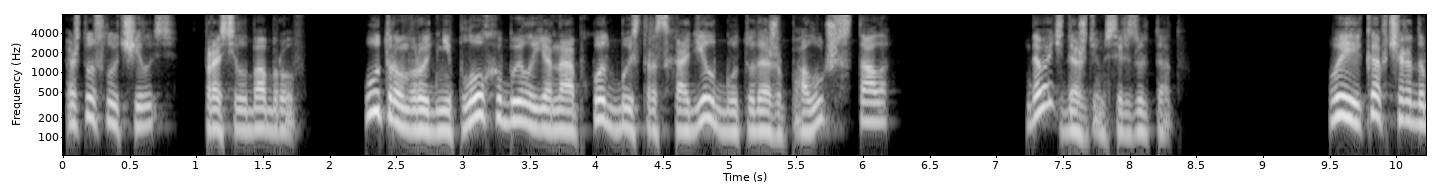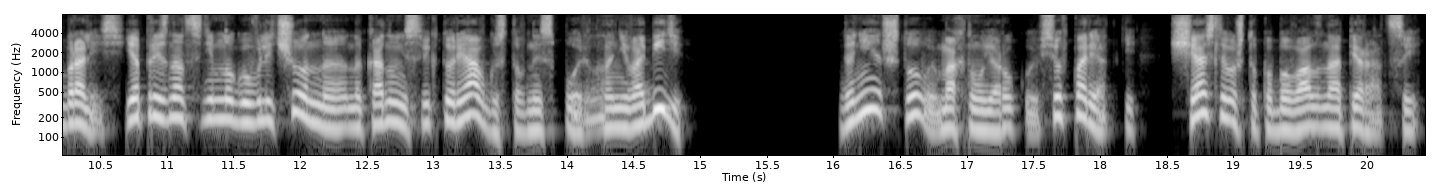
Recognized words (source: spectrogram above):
«А что случилось?» — спросил Бобров. «Утром вроде неплохо было, я на обход быстро сходил, будто даже получше стало». «Давайте дождемся результатов». «Вы как вчера добрались? Я, признаться, немного увлеченно накануне с Викторией Августовной спорил. Она не в обиде?» «Да нет, что вы», — махнул я рукой, — «все в порядке. Счастливо, что побывала на операции».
